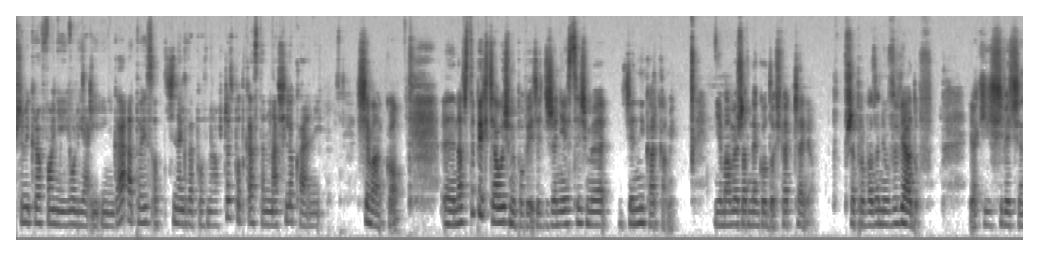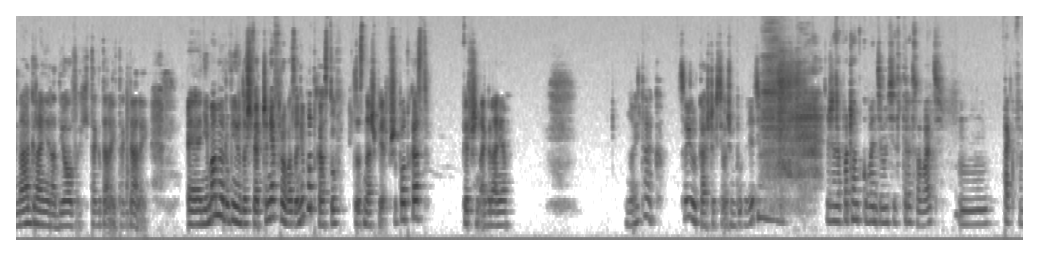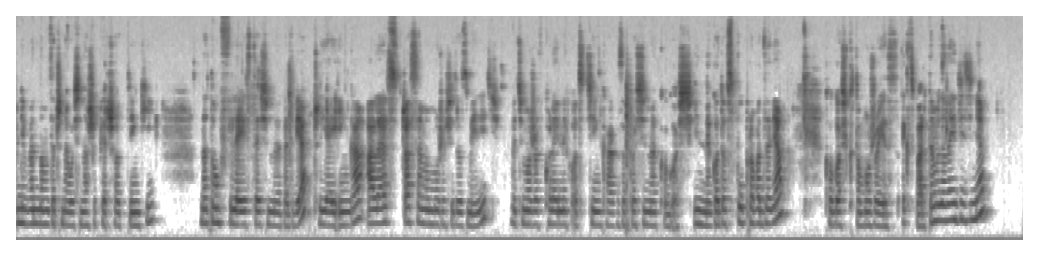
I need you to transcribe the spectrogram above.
Przy mikrofonie Julia i Inga, a to jest odcinek zapoznawczy z podcastem Nasi Lokalni. Siemanko. E, na wstępie chciałyśmy powiedzieć, że nie jesteśmy dziennikarkami. Nie mamy żadnego doświadczenia w przeprowadzaniu wywiadów, jakichś, wiecie, nagrań radiowych itd., tak itd. Tak e, nie mamy również doświadczenia w prowadzeniu podcastów. To jest nasz pierwszy podcast, pierwsze nagranie. No i tak. Co Julka jeszcze chciałyśmy powiedzieć? Że na początku będziemy się stresować. Mm, tak pewnie będą zaczynały się nasze pierwsze odcinki. Na tą chwilę jesteśmy we dwie, czyli ja i Inga, ale z czasem może się to zmienić. Być może w kolejnych odcinkach zaprosimy kogoś innego do współprowadzenia, kogoś, kto może jest ekspertem w danej dziedzinie.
